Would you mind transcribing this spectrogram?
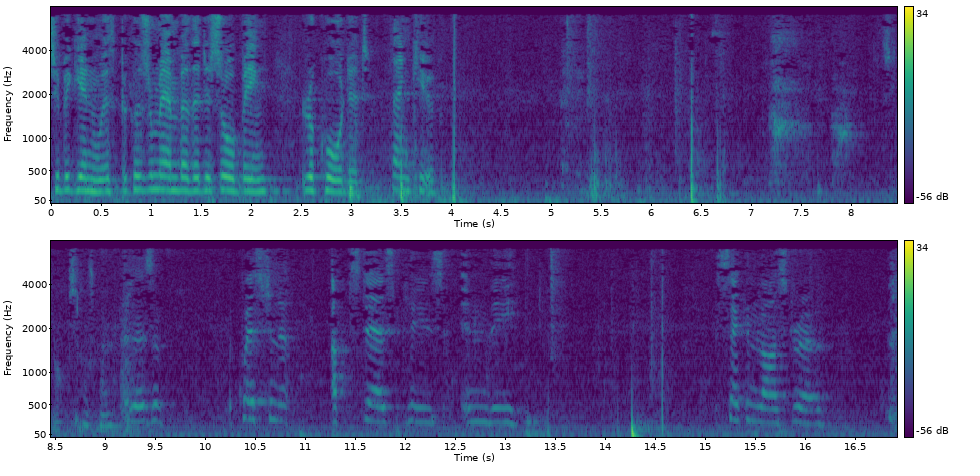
to begin with because remember that it's all being recorded. Thank you. There's a, a question upstairs, please, in the second last row.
